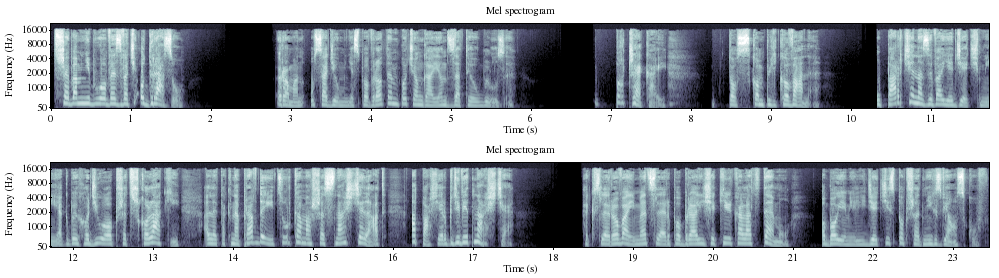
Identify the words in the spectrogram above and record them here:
Trzeba mnie było wezwać od razu. Roman usadził mnie z powrotem, pociągając za tył bluzy. Poczekaj, to skomplikowane. Uparcie nazywa je dziećmi, jakby chodziło o przedszkolaki, ale tak naprawdę jej córka ma 16 lat, a pasierb 19. Hekslerowa i Metzler pobrali się kilka lat temu. Oboje mieli dzieci z poprzednich związków.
